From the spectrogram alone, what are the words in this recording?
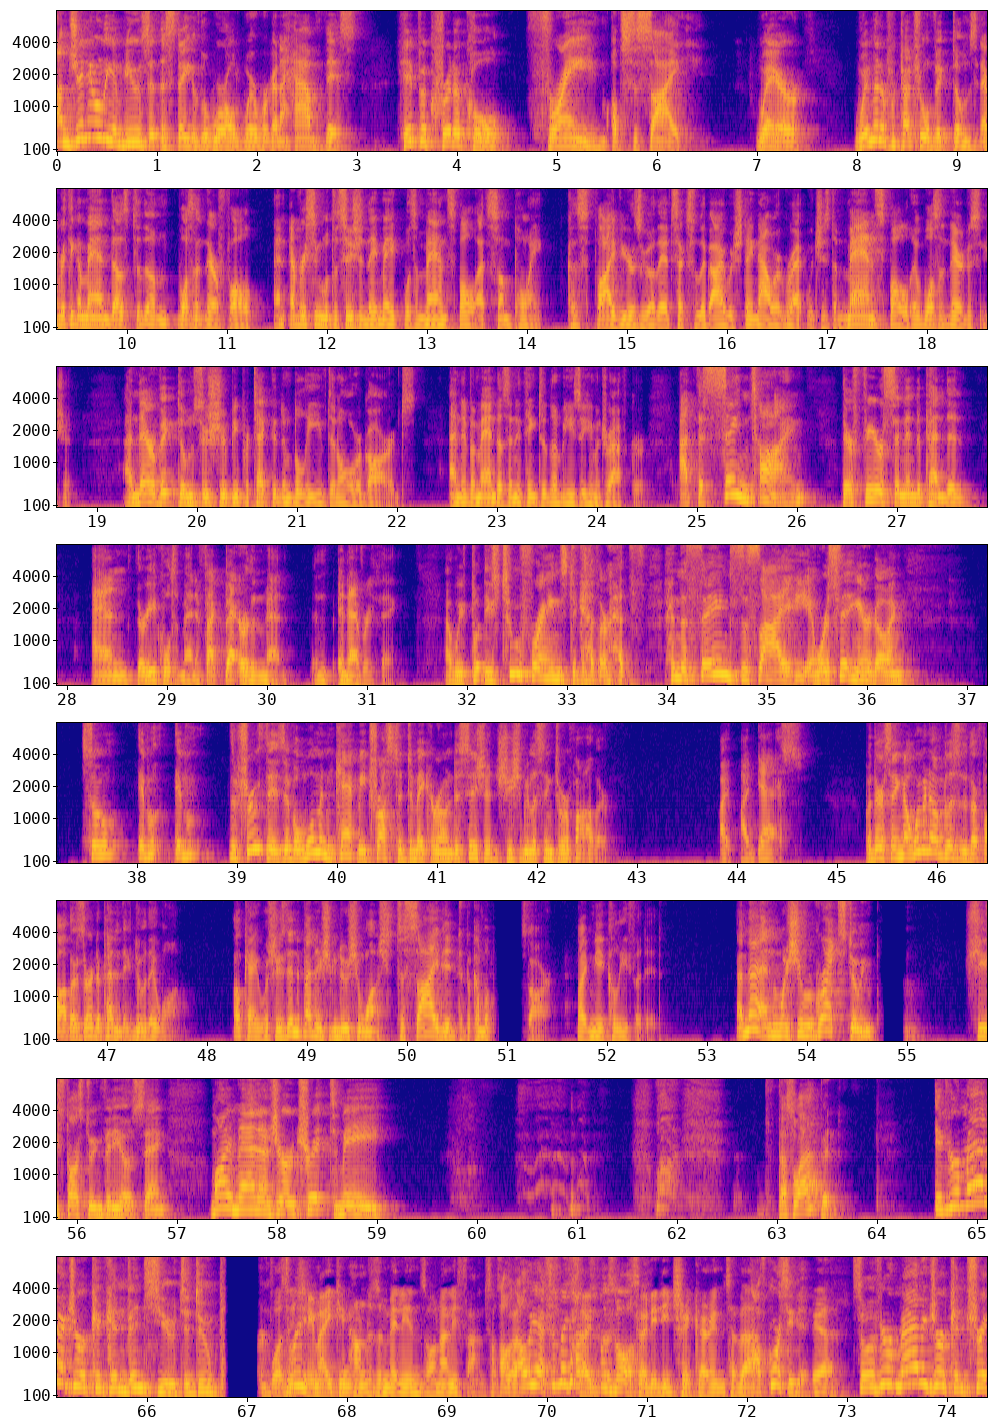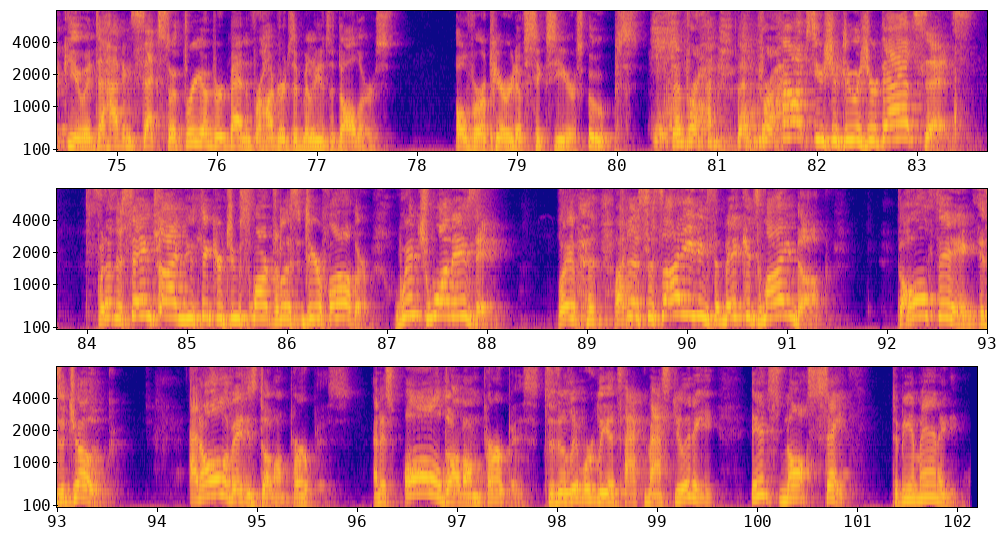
I'm genuinely amused at the state of the world where we're going to have this hypocritical frame of society where women are perpetual victims and everything a man does to them wasn't their fault. And every single decision they make was a man's fault at some point. Because five years ago they had sex with a guy, which they now regret, which is the man's fault. It wasn't their decision. And they're victims who should be protected and believed in all regards. And if a man does anything to them, he's a human trafficker. At the same time, they're fierce and independent and they're equal to men. In fact, better than men in, in everything. And we've put these two frames together at, in the same society. And we're sitting here going, so if, if the truth is, if a woman can't be trusted to make her own decisions, she should be listening to her father. I, I guess. But they're saying, no, women don't listen to their fathers. They're independent. They can do what they want. Okay, well, she's independent. She can do what she wants. She's decided to become a star, like Mia Khalifa did. And then when she regrets doing she starts doing videos saying, my manager tricked me. That's what happened. If your manager can convince you to do porn, Wasn't three- she making hundreds of millions on OnlyFans as Oh, well? oh, yeah, she's making hundreds of millions so, so did he trick her into that? Of course he did. Yeah. So if your manager can trick you into having sex with 300 men for hundreds of millions of dollars over a period of six years, oops, then perhaps, then perhaps you should do as your dad says. But at the same time, you think you're too smart to listen to your father. Which one is it? Like, the society needs to make its mind up. The whole thing is a joke. And all of it is done on purpose. And it's all done on purpose to deliberately attack masculinity. It's not safe to be a man anymore.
